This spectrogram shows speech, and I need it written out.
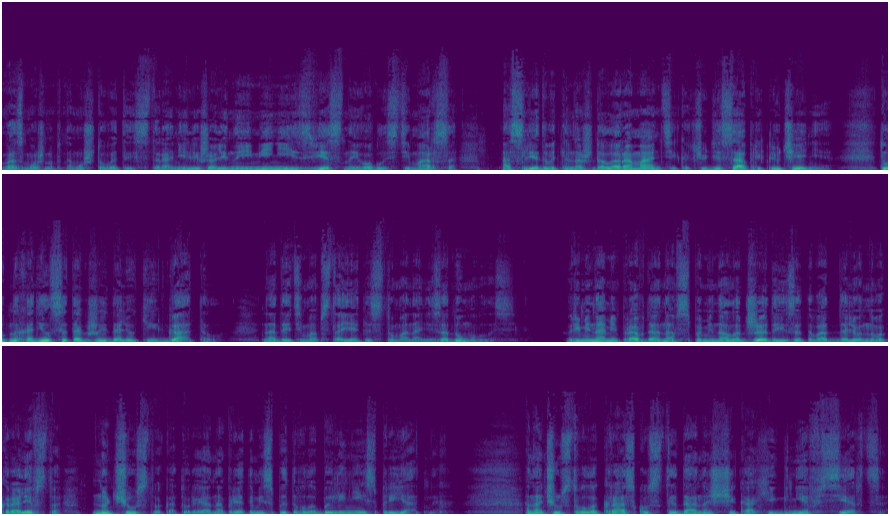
Возможно, потому что в этой стороне лежали наименее известные области Марса, а следовательно ждала романтика, чудеса, приключения. Тут находился также и далекий Гаттл. Над этим обстоятельством она не задумывалась. Временами, правда, она вспоминала Джеда из этого отдаленного королевства, но чувства, которые она при этом испытывала, были не из приятных. Она чувствовала краску стыда на щеках и гнев в сердце.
